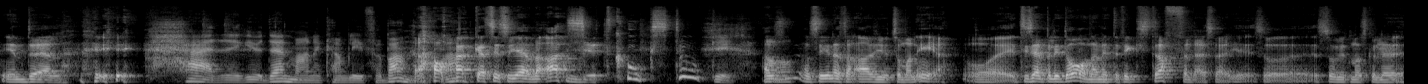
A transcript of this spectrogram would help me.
i en duell? Herregud, den mannen kan bli förbannad. ja, han kan se så jävla arg ut. Kokstokig. Han, han ser nästan arg ut som han är. Och eh, till exempel idag när de inte fick straffen där i Sverige så eh, såg det ut att man skulle...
